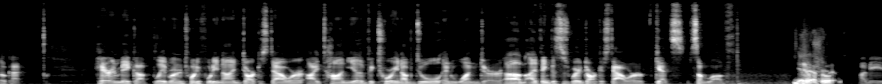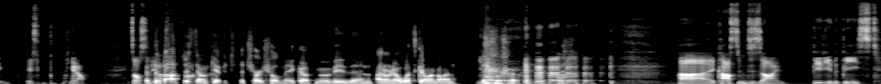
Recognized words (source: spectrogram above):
Okay. Hair and makeup: Blade Runner 2049, Darkest Hour, I Tonya, Victorian Abdul, and Wonder. Um, I think this is where Darkest Hour gets some love. Yeah, sure. I mean, it's you know, it's also If the BAFTAs don't give it to the Churchill makeup movie, then I don't know what's going on. uh, costume design: Beauty and the Beast,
